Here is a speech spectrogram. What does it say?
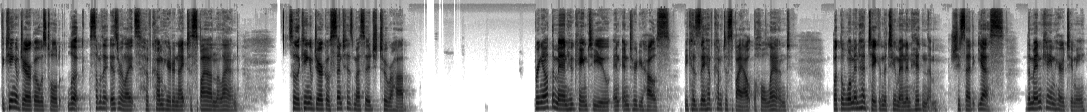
The king of Jericho was told, Look, some of the Israelites have come here tonight to spy on the land. So the king of Jericho sent his message to Rahab Bring out the men who came to you and entered your house, because they have come to spy out the whole land. But the woman had taken the two men and hidden them. She said, Yes, the men came here to me,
